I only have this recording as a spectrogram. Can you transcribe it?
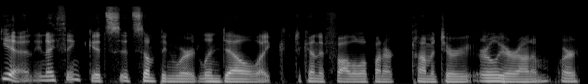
yeah, and, and I think it's it's something where Lindell, like to kind of follow up on our commentary earlier on him, where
